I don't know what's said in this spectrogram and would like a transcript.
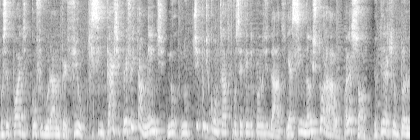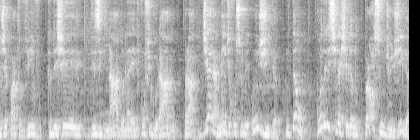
você pode configurar um perfil que se encaixe perfeitamente no, no tipo de contrato que você tem de plano de dados e assim não estourá-lo. Olha só, eu tenho aqui um plano G4 Vivo que eu deixei ele designado, né, ele configurado para diariamente eu consumir 1 GB. Então, quando ele estiver chegando próximo de 1 GB,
